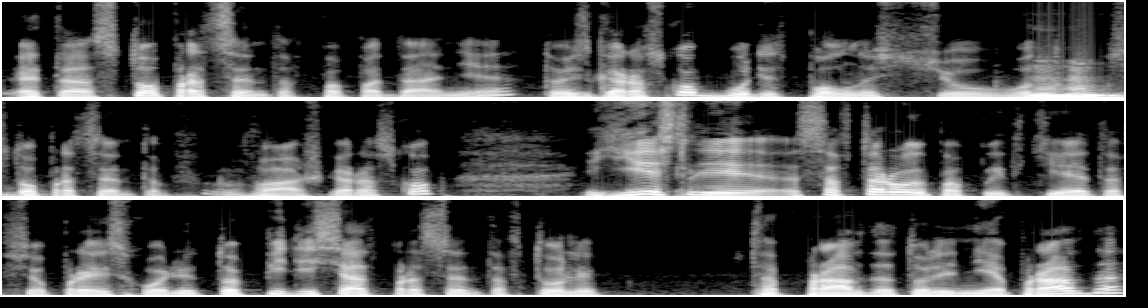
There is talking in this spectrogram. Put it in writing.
это 100% попадания, то есть гороскоп будет полностью, вот 100% ваш гороскоп. Если со второй попытки это все происходит, то 50% то ли то правда, то ли неправда.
